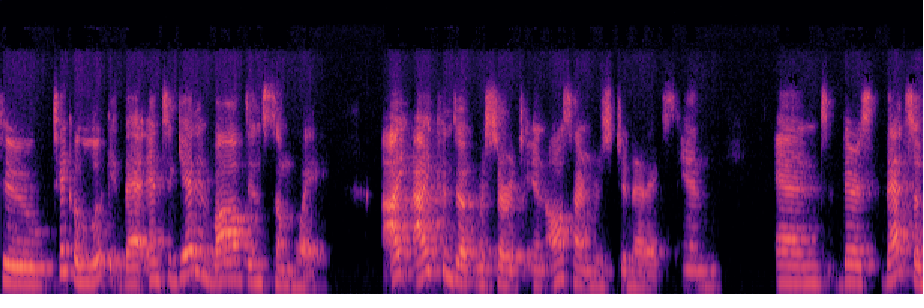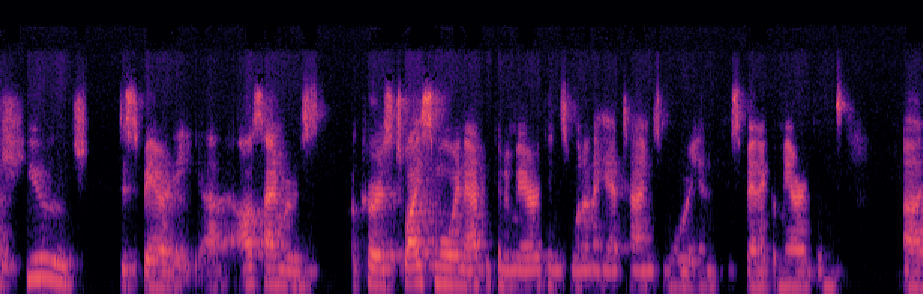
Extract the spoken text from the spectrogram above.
to take a look at that and to get involved in some way. I, I conduct research in Alzheimer's genetics and and there's that's a huge disparity. Uh, Alzheimer's occurs twice more in African Americans, one and a half times more in Hispanic Americans. Uh,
